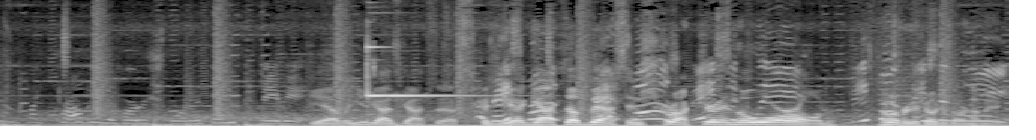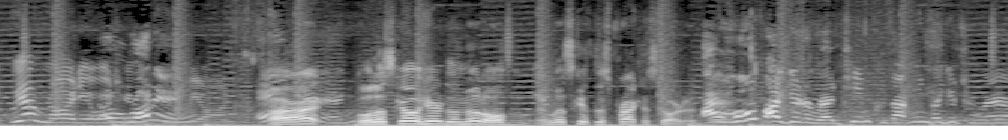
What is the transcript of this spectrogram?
is like probably the hardest sport. I think maybe. Yeah, but you guys got this. Because you got the best instructor in the world. Whoever is your coaches are, not me. We have no idea what Oh, running. we're gonna be on. All right. running. Well, let's go here to the middle and let's get this practice started. I hope I get a red team because that means I get to wear a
